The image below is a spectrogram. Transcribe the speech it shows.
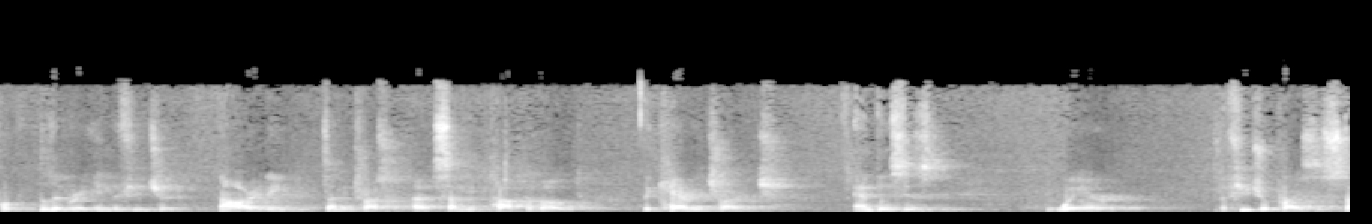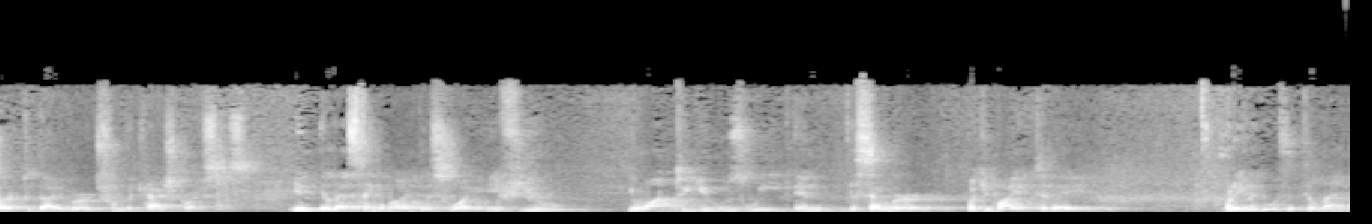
for delivery in the future. Now, already somebody, trust, uh, somebody talked about the carry charge, and this is where the future prices start to diverge from the cash prices. In, let's think about it this way: if you you want to use wheat in December, but you buy it today, what are you going to do with it till then?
